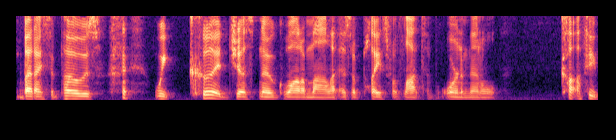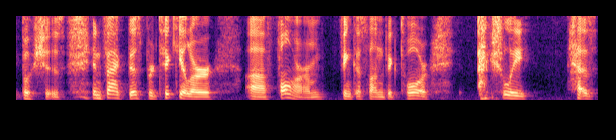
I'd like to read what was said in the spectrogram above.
But I suppose we could just know Guatemala as a place with lots of ornamental coffee bushes. In fact, this particular uh, farm, Finca San Victor, actually has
